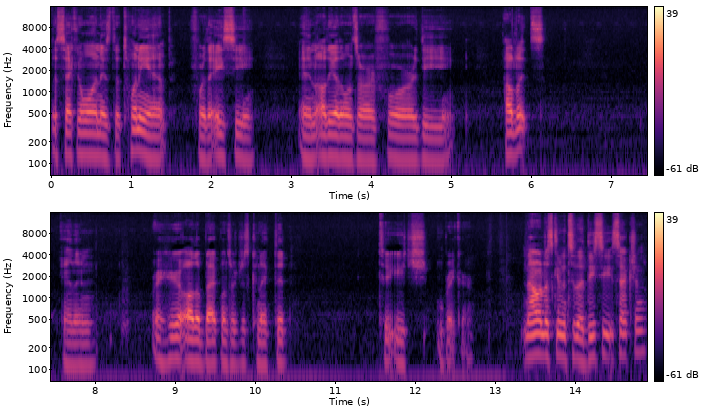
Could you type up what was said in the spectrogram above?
The second one is the 20 amp for the AC. And all the other ones are for the outlets. And then right here, all the black ones are just connected to each breaker. Now let's get into the DC section.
